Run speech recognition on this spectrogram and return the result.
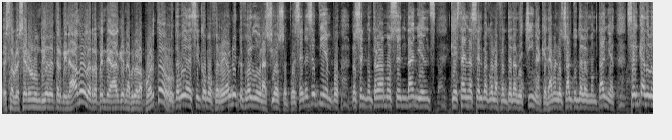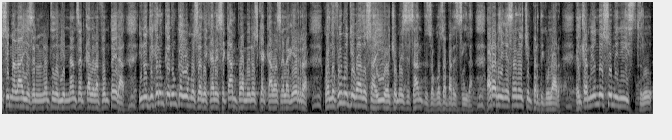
¿Establecieron un día determinado? ¿De repente alguien abrió la puerta? O? Te voy a decir cómo fue. Realmente fue algo gracioso. Pues en ese tiempo nos encontrábamos en Danyens, que está en la selva con la frontera de China, que daba en los altos de las montañas, cerca de los Himalayas, en el norte de Vietnam, cerca de la frontera. Y nos dijeron que nunca íbamos a dejar ese campo a menos que acabase la guerra cuando fuimos llevados ahí ocho meses antes o cosa parecida. Ahora bien, esa noche en particular, el camión de suministro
